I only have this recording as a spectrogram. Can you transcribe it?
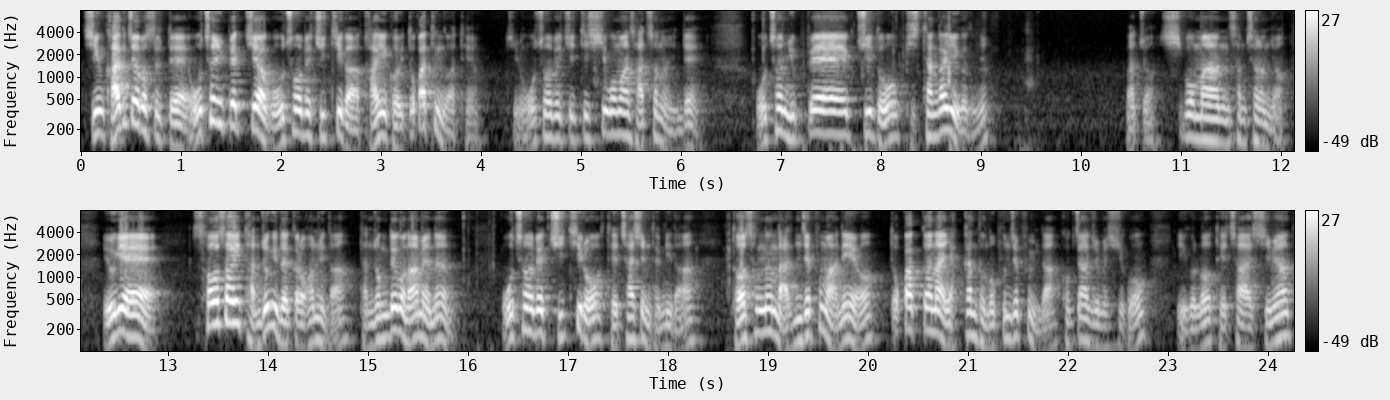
지금 가격 잡았을 때 5600G하고 5500GT가 가격이 거의 똑같은 것 같아요. 지금 5500GT 15만 4천원인데 5600G도 비슷한 가격이거든요 맞죠? 15만 3천원요 요게 서서히 단종이 될 거라고 합니다. 단종되고 나면은 5500GT로 대체하시면 됩니다. 더 성능 낮은 제품 아니에요. 똑같거나 약간 더 높은 제품입니다. 걱정하지 마시고 이걸로 대체하시면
